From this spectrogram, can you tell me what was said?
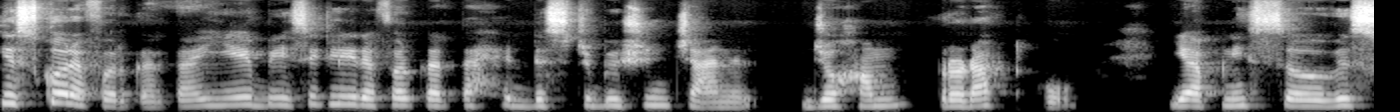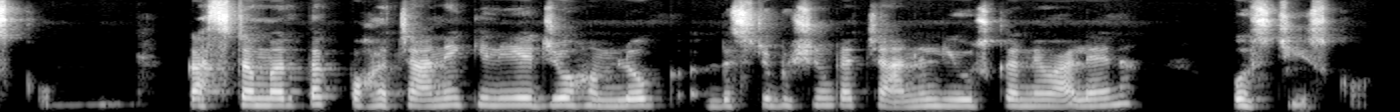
किसको रेफर करता है? ये बेसिकली रेफर करता है डिस्ट्रीब्यूशन चैनल जो हम प्रोडक्ट को या अपनी सर्विस को कस्टमर तक पहुँचाने के लिए जो हम लोग डिस्ट्रीब्यूशन का चैनल यूज़ करने वाले हैं ना उस चीज़ को।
